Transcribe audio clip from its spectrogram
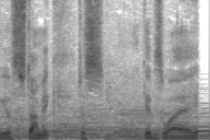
Your stomach just gives way.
